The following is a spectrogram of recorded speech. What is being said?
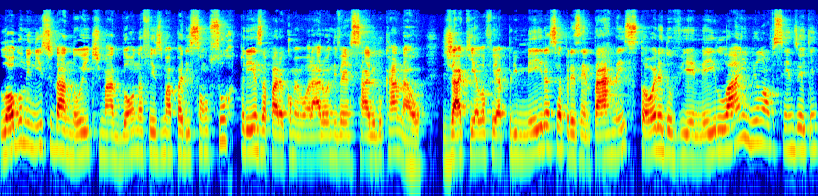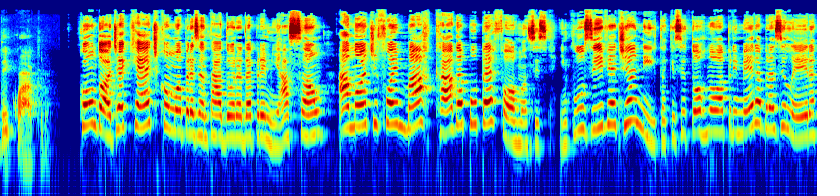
Logo no início da noite, Madonna fez uma aparição surpresa para comemorar o aniversário do canal, já que ela foi a primeira a se apresentar na história do VMA lá em 1984. Com Doja Cat como apresentadora da premiação, a noite foi marcada por performances, inclusive a de Anitta, que se tornou a primeira brasileira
